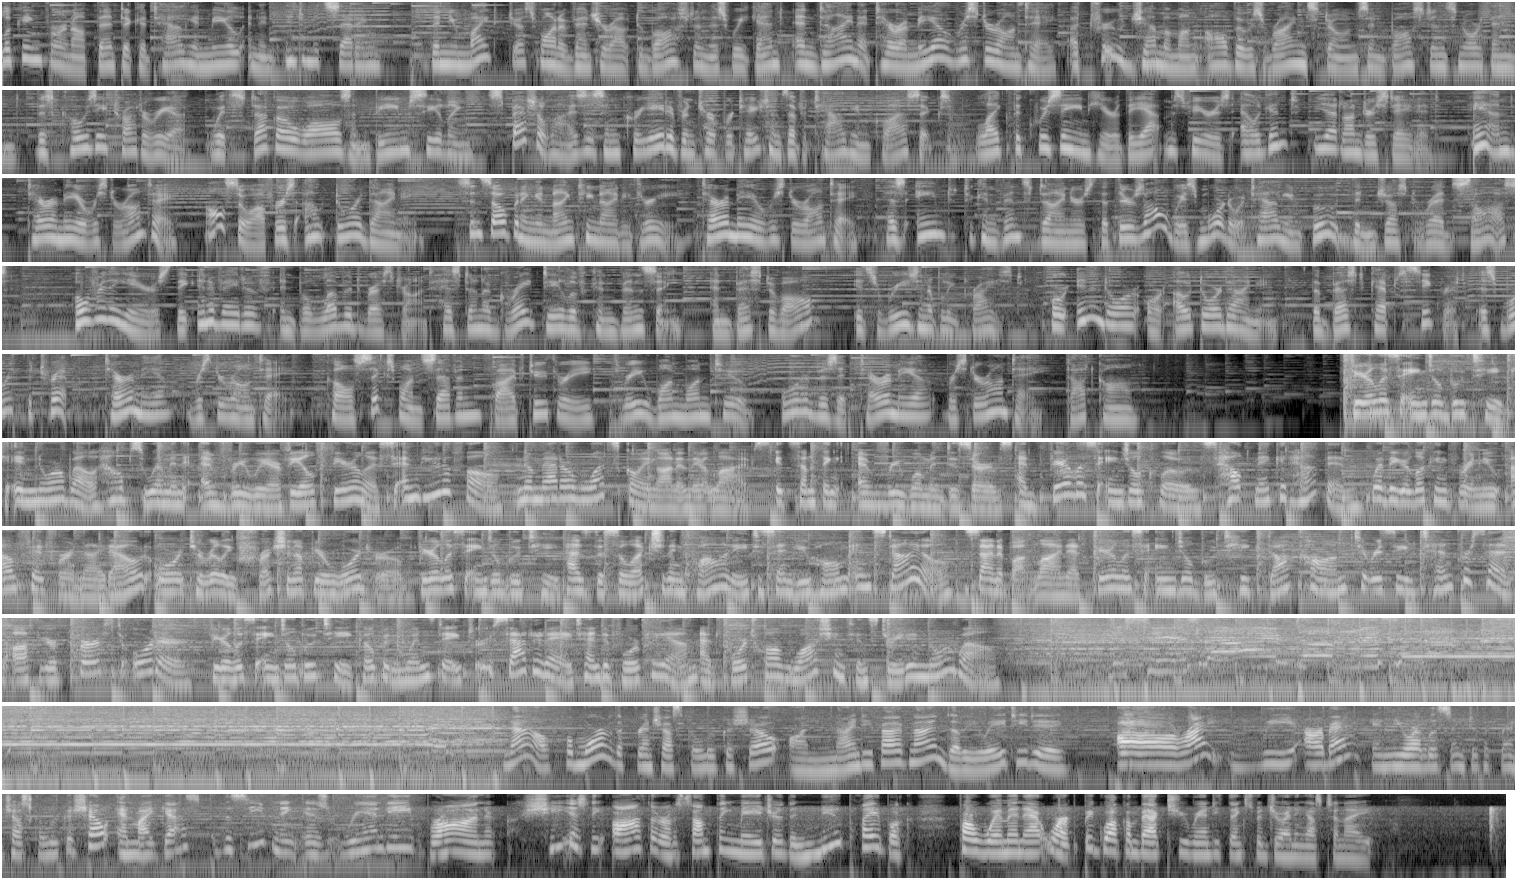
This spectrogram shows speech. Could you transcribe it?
Looking for an authentic Italian meal in an intimate setting? Then you might just want to venture out to Boston this weekend and dine at Terra Mia Ristorante, a true gem among all those rhinestones in Boston's North End. This cozy trattoria, with stucco walls and beam ceiling, specializes in creative interpretations of Italian classics. Like the cuisine here, the atmosphere is elegant yet understated. And Terra Mia Ristorante also offers outdoor dining. Since opening in 1993, Terra Mia Ristorante has aimed to convince diners that there's always more to Italian food than just red sauce. Over the years, the innovative and beloved restaurant has done a great deal of convincing, and best of all, it's reasonably priced. For indoor or outdoor dining, the best kept secret is worth the trip. Terra Mia Ristorante. Call 617 523 3112 or visit terramiaristorante.com. Fearless Angel Boutique in Norwell helps women everywhere feel fearless and beautiful, no matter what's going on in their lives. It's something every woman deserves, and Fearless Angel clothes help make it happen. Whether you're looking for a new outfit for a night out or to really freshen up your wardrobe, Fearless Angel Boutique has the selection and quality to send you home in style. Sign up online at fearlessangelboutique.com to receive 10% off your first order. Fearless Angel Boutique open Wednesday through Saturday, 10 to 4 p.m. at 412 Washington Street in Norwell. This is life, don't miss it. Now, for more of the Francesca Luca Show on 95.9 WATD. All right, we are back, and you are listening to the Francesca Luca Show. And my guest this evening is Randi Braun. She is the author of Something Major, the new playbook for women at work. Big welcome back to you, Randi. Thanks for joining us tonight.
